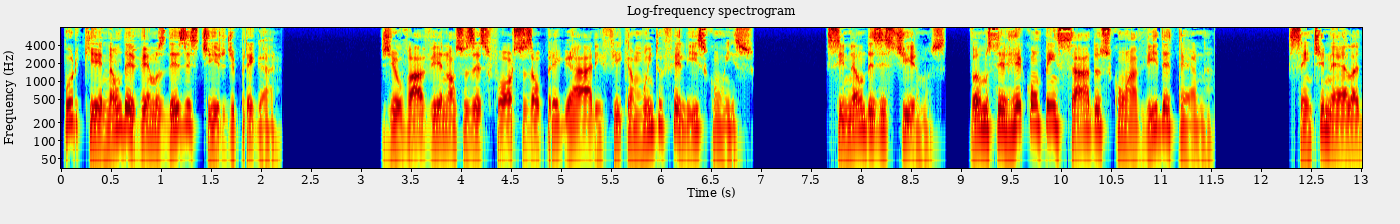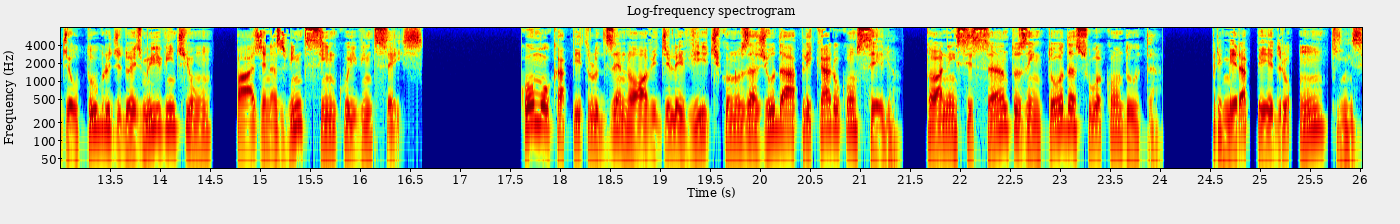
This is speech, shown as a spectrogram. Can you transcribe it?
Por que não devemos desistir de pregar? Jeová vê nossos esforços ao pregar e fica muito feliz com isso. Se não desistirmos, vamos ser recompensados com a vida eterna. Sentinela, de outubro de 2021, páginas 25 e 26. Como o capítulo 19 de Levítico nos ajuda a aplicar o conselho, tornem-se santos em toda a sua conduta. 1 Pedro 1,15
